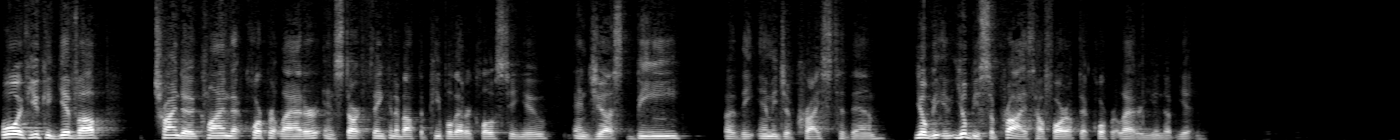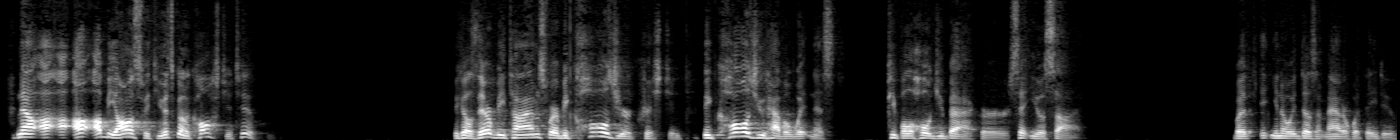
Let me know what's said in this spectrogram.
Boy, if you could give up trying to climb that corporate ladder and start thinking about the people that are close to you and just be uh, the image of Christ to them, you'll be, you'll be surprised how far up that corporate ladder you end up getting. Now, I, will be honest with you, it's going to cost you too. Because there'll be times where, because you're a Christian, because you have a witness, people will hold you back or set you aside. But, you know, it doesn't matter what they do.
